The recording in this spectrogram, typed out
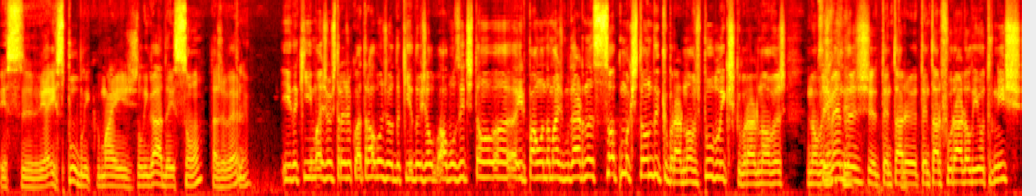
esse, esse público mais ligado a esse som, estás a ver? Sim. E daqui a mais uns 3 ou 4 álbuns, ou daqui a dois al- álbuns, estão a, a ir para a onda mais moderna só por uma questão de quebrar novos públicos, quebrar novas, novas Sim, vendas, tentar, tentar furar ali outro nicho.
